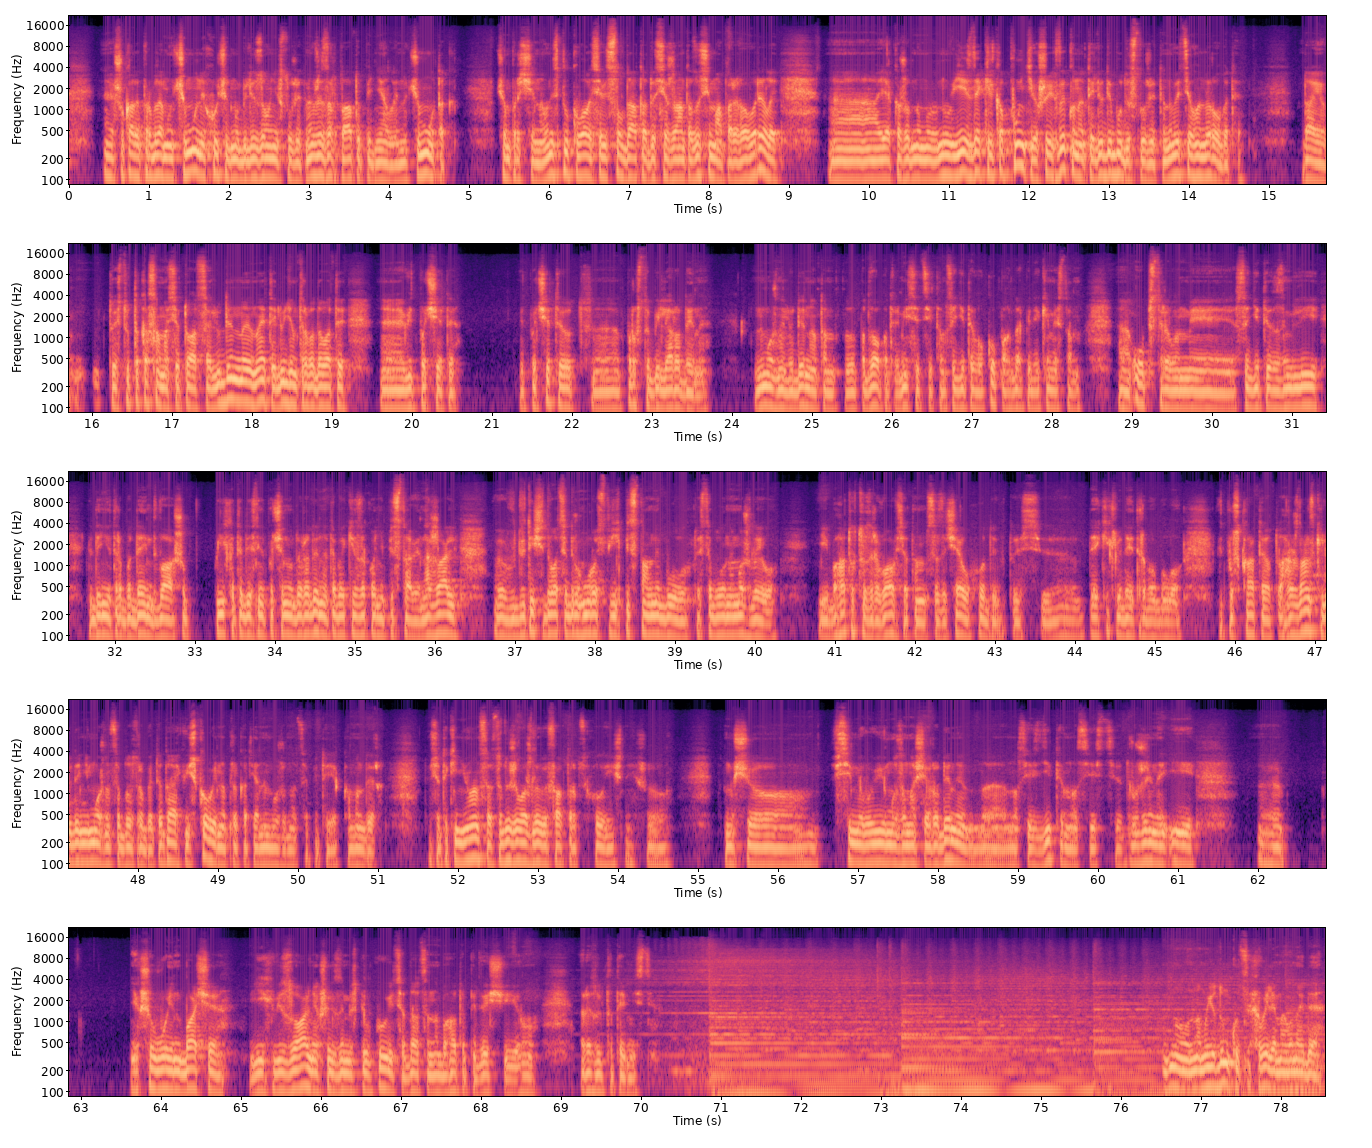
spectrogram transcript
е, шукали проблему, чому не хочуть мобілізовані служити. Ми вже зарплату підняли. Ну чому так? В чому причина? Вони спілкувалися від солдата до сержанта, з усіма переговорили. Е, Я кажу одному: ну, є декілька пунктів, якщо їх виконати, люди будуть служити, але ви цього не робите. Да, тобто тут така сама ситуація. Людини, знаєте, людям треба давати е, відпочити. Відпочити от, е, просто біля родини. Не можна людина там по два, по три місяці там сидіти в окопах, да, під якимись там е, обстрілами, сидіти в землі. Людині треба день-два, щоб поїхати десь відпочинок до родини, треба якісь законні підстави. На жаль, в 2022 році таких підстав не було, тобто це було неможливо. І багато хто зривався, там СЗЧ уходив. Тобто е, деяких людей треба було відпускати. От гражданській людині можна це було зробити. Да, як військовий, наприклад, я не можу на це піти як командир. Тобто такі нюанси це дуже важливий фактор психологічний. Що, тому що всі ми воюємо за наші родини, е, у нас є діти, у нас є дружини. І е, якщо воїн бачить їх візуально, якщо він з ними спілкується, да, це набагато підвищує його результативність. Ну, на мою думку, це хвилями воно йде.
